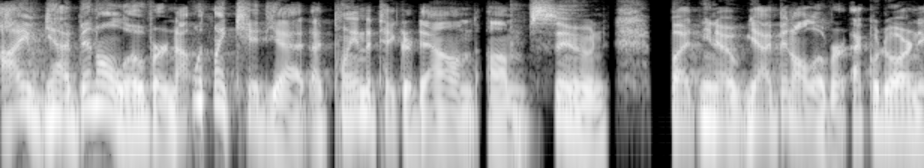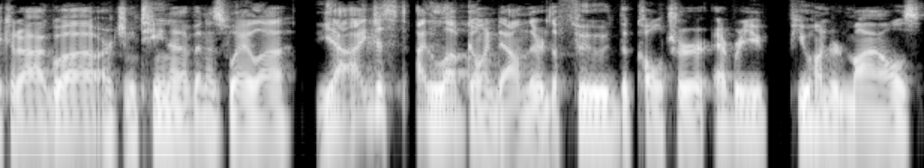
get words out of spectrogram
I yeah, I've been all over. Not with my kid yet. I plan to take her down um, soon, but you know, yeah, I've been all over Ecuador, Nicaragua, Argentina, Venezuela. Yeah, I just I love going down there. The food, the culture. Every few hundred miles,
